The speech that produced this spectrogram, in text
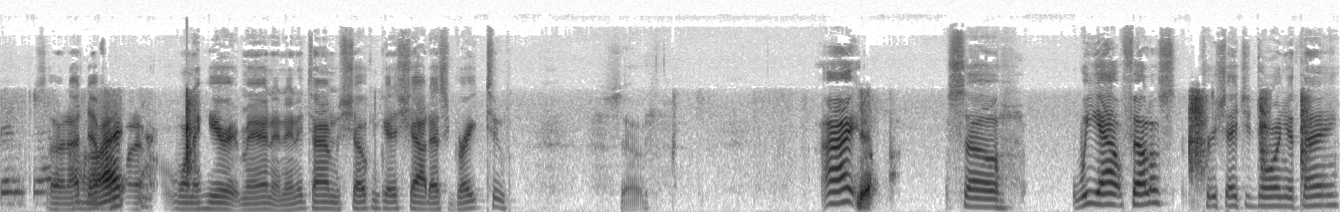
So, and I All definitely right. want to hear it, man. And anytime the show can get a shout, that's great too. So, all right. Yeah. So, we out, fellas. Appreciate you doing your thing,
